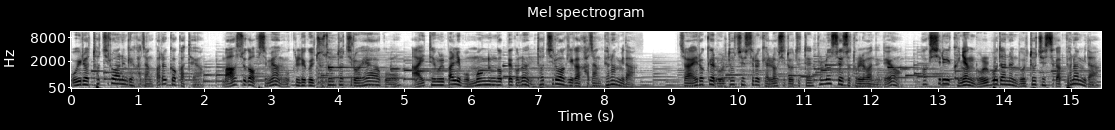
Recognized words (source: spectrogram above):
오히려 터치로 하는 게 가장 빠를 것 같아요. 마우스가 없으면 우클릭을 두 손 터치로 해야 하고 아이템을 빨리 못 먹는 것 빼고는 터치로 하기가 가장 편합니다. 자 이렇게 롤토체스를 갤럭시 노트 10 플러스에서 돌려봤는데요 확실히 그냥 롤보다는 롤토 체스가 편합니다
